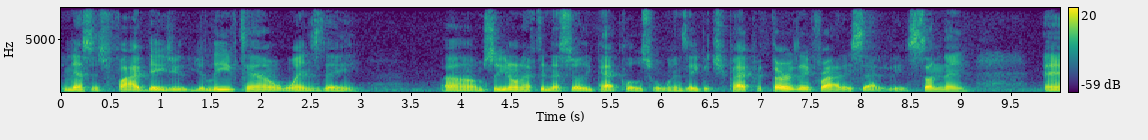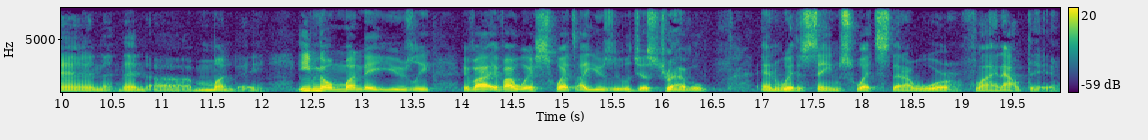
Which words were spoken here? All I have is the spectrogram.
in essence five days. You you leave town Wednesday, um, so you don't have to necessarily pack clothes for Wednesday, but you pack for Thursday, Friday, Saturday, and Sunday, and then uh, Monday. Even though Monday usually, if I if I wear sweats, I usually will just travel and wear the same sweats that I wore flying out there.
